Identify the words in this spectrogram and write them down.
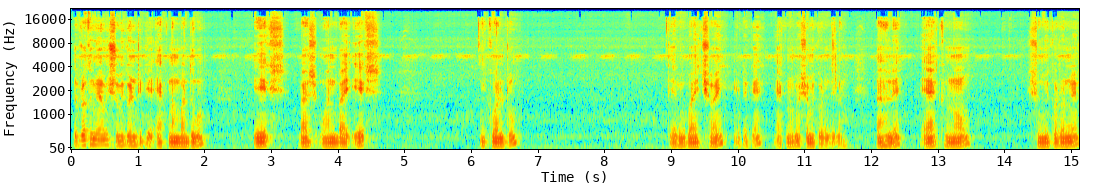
তো প্রথমে আমি সমীকরণটিকে এক নাম্বার দেবো। X plus one by x equal to তেরো বাই ছয়, এটাকে এক নম্বর সমীকরণ দিলাম। তাহলে এক নং সমীকরণের।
